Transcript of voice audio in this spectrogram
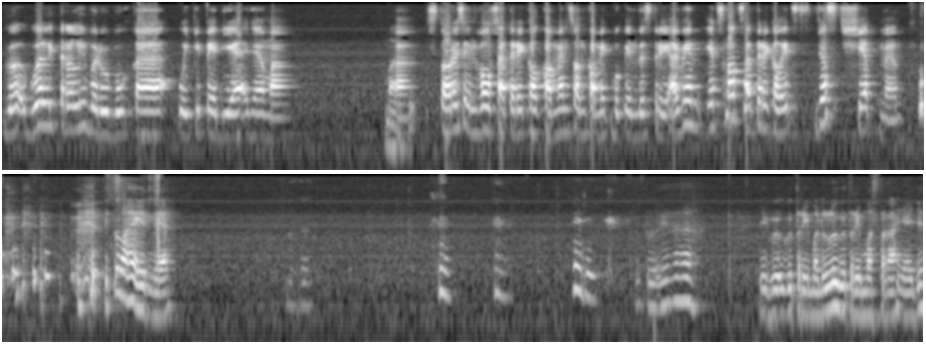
gue gue literally baru buka Wikipedia-nya Ma. Ma, Stories involve satirical comments on comic book industry. I mean, it's not satirical, it's just shit, man. itu lain ya. Itu ya. Ya gue gue terima dulu, gue terima setengahnya aja.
